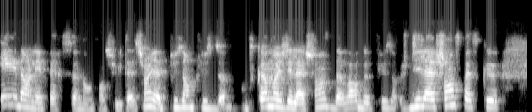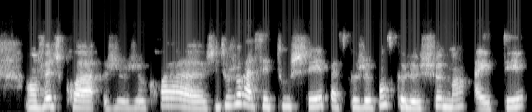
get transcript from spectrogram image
et dans les personnes en consultation, il y a de plus en plus d'hommes. En tout cas, moi j'ai la chance d'avoir de plus en Je dis la chance parce que, en fait, je crois, je, crois, euh, je suis toujours assez touchée parce que je pense que le chemin a été,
